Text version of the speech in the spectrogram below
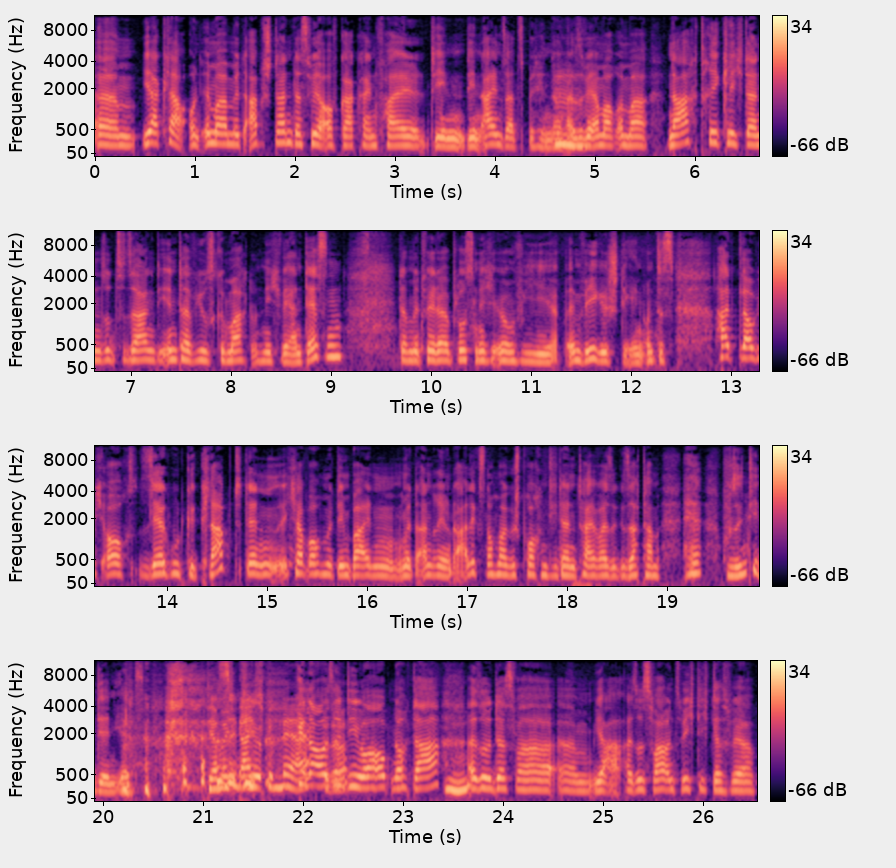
Ähm, ja klar, und immer mit Abstand, dass wir auf gar keinen Fall den, den Einsatz behindern. Mhm. Also wir haben auch immer nachträglich dann sozusagen die Interviews gemacht und nicht währenddessen, damit wir da bloß nicht irgendwie im Wege stehen. Und das hat, glaube ich, auch sehr gut geklappt, denn ich habe auch mit den beiden, mit André und Alex nochmal gesprochen, die dann teilweise gesagt haben, hä, wo sind die denn jetzt? Die haben euch gar nicht gemerkt. Genau, oder? sind die überhaupt noch da? Mhm. Also das war, ähm, ja, also es war uns wichtig, dass wir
